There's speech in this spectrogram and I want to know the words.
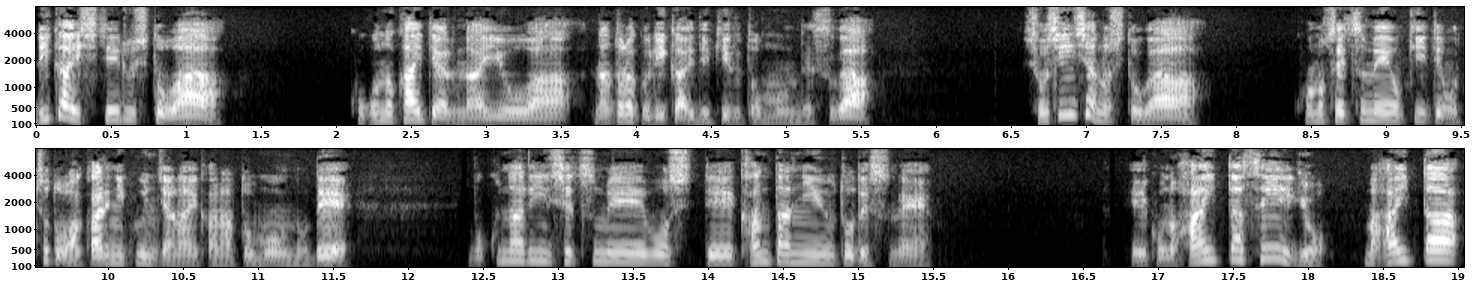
理解している人は、ここの書いてある内容はなんとなく理解できると思うんですが、初心者の人がこの説明を聞いてもちょっとわかりにくいんじゃないかなと思うので、僕なりに説明をして簡単に言うとですね、えこの排他制御、まあ、排他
